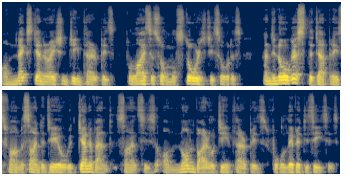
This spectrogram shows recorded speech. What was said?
on next generation gene therapies for lysosomal storage disorders, and in August, the Japanese pharma signed a deal with Genevant Sciences on non viral gene therapies for liver diseases.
